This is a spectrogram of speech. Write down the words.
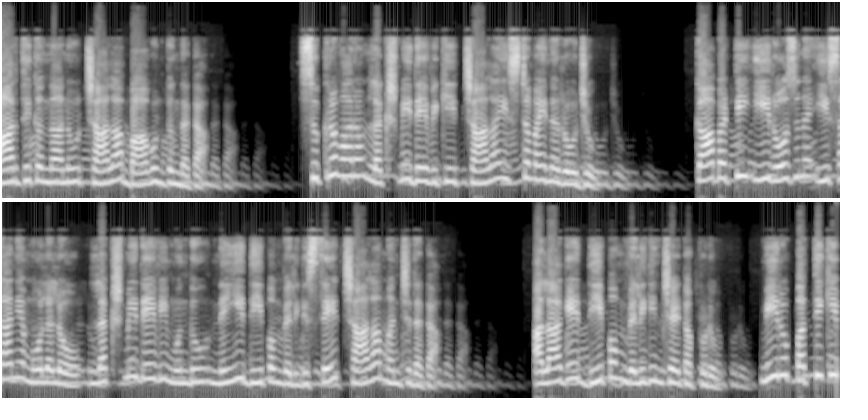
ఆర్థికంగానూ చాలా బాగుంటుందట. శుక్రవారం లక్ష్మీదేవికి చాలా ఇష్టమైన రోజు. కాబట్టి ఈ రోజున ఈశాన్య మూలలో లక్ష్మీదేవి ముందు నెయ్యి దీపం వెలిగిస్తే చాలా మంచిదట. అలాగే దీపం వెలిగించేటప్పుడు మీరు పత్తికి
